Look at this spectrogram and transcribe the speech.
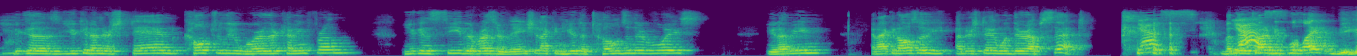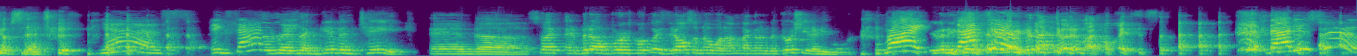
Yes. Because you can understand culturally where they're coming from, you can see the reservation. I can hear the tones in their voice. You know what I mean? And I can also understand when they're upset. Yes. but yes. they're trying to be polite and being upset. yes, exactly. So there's a give and take. And uh, so, I, but it works both ways. They also know when I'm not going to negotiate anymore. Right. that too. You're not doing it my voice. that is true.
